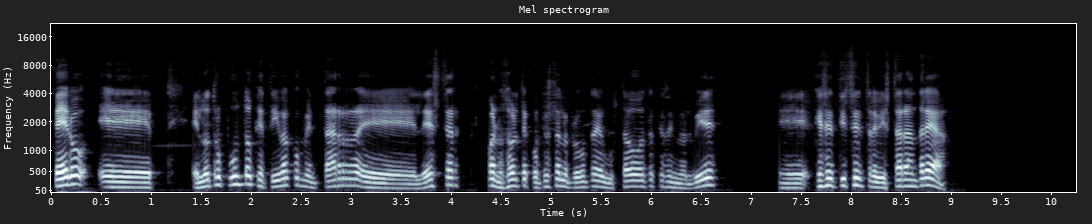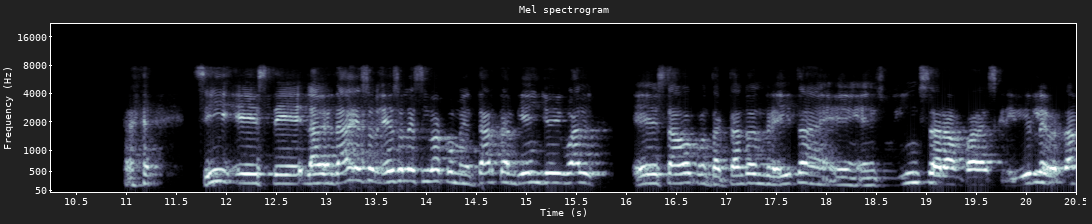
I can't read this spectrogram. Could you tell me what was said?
Pero eh, el otro punto que te iba a comentar, eh, Lester, bueno, solo te contesto la pregunta de Gustavo, otro que se me olvide. Eh, ¿Qué sentiste entrevistar a Andrea? Sí, este, la verdad, eso, eso les iba a comentar también. Yo igual he estado contactando a Andreita en, en su Instagram para escribirle, ¿verdad?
